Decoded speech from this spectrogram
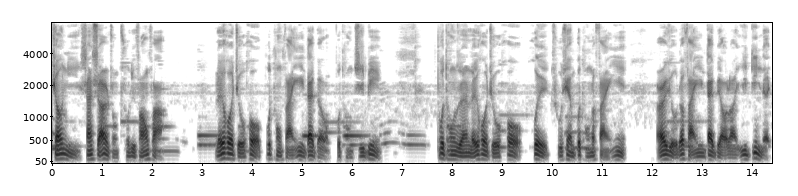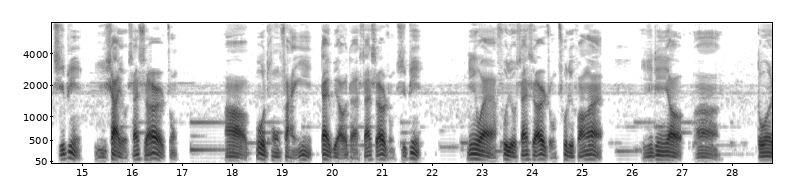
教你三十二种处理方法。雷火酒后不同反应代表不同疾病，不同人雷火酒后会出现不同的反应，而有的反应代表了一定的疾病。以下有三十二种。啊，不同反应代表的三十二种疾病，另外附有三十二种处理方案，一定要啊多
